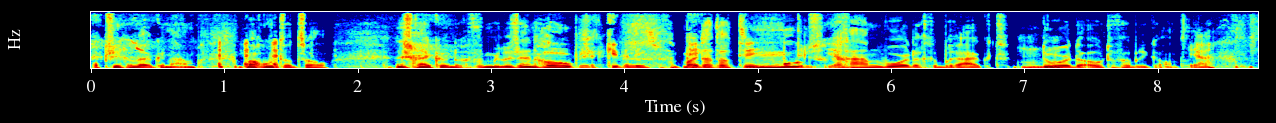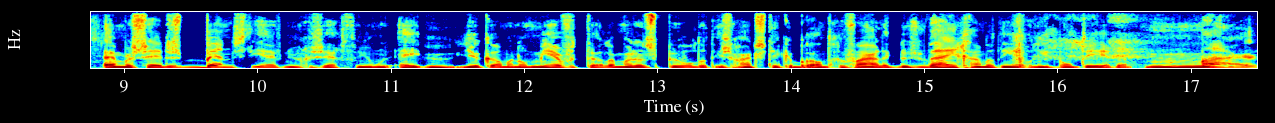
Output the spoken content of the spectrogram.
Op zich een leuke naam. Maar goed, dat zal een scheikundige formule zijn, hoop ik. Maar dat dat moet. Mhm. gaan worden gebruikt door de autofabrikanten. Ja. En Mercedes-Benz die heeft nu gezegd van jongens, EU, je kan me nog meer vertellen... maar dat spul dat is hartstikke brandgevaarlijk. Dus wij gaan het in ieder geval niet monteren. Maar,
